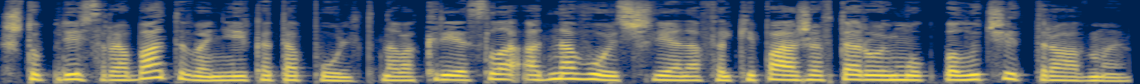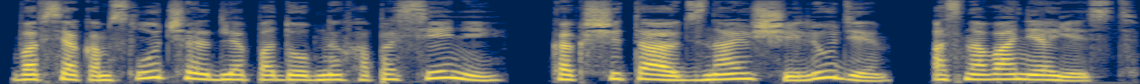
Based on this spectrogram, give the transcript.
что при срабатывании катапультного кресла одного из членов экипажа второй мог получить травмы. Во всяком случае для подобных опасений, как считают знающие люди, основания есть.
